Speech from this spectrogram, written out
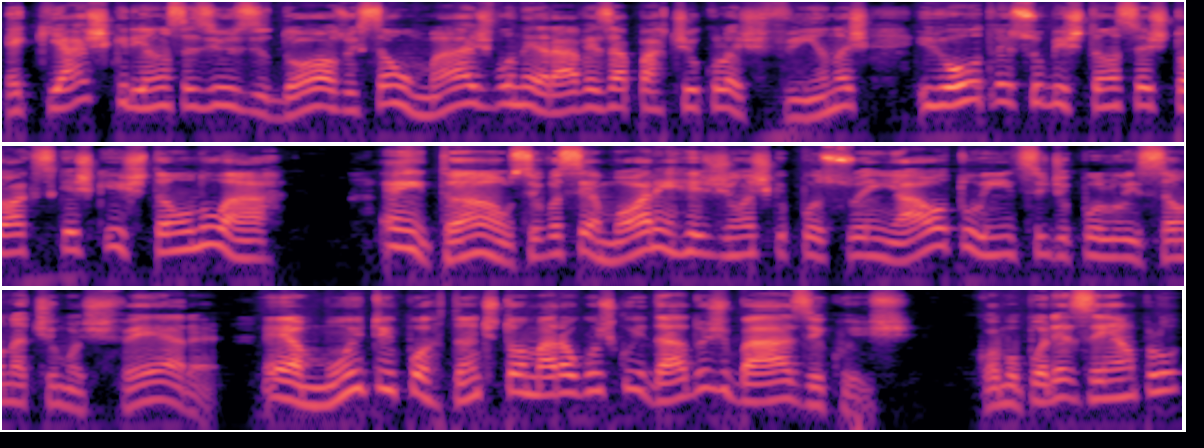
é que as crianças e os idosos são mais vulneráveis a partículas finas e outras substâncias tóxicas que estão no ar. Então, se você mora em regiões que possuem alto índice de poluição na atmosfera, é muito importante tomar alguns cuidados básicos, como, por exemplo,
